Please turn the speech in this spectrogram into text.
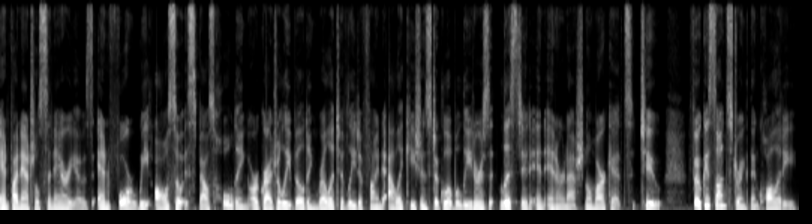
and financial scenarios, and four, we also espouse holding or gradually building relatively defined allocations to global leaders listed in international markets. Two, focus on strength and quality.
